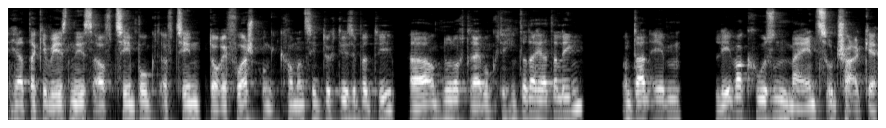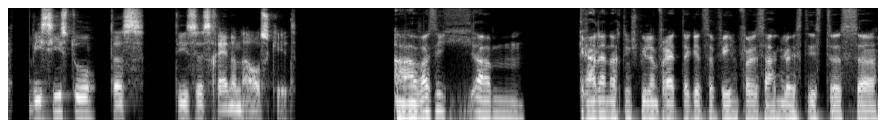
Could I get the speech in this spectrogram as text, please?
Hertha gewesen ist, auf 10 Punkte, auf 10 Tore Vorsprung gekommen sind durch diese Partie äh, und nur noch drei Punkte hinter der Hertha liegen. Und dann eben Leverkusen, Mainz und Schalke. Wie siehst du, dass dieses Rennen ausgeht? Uh, was ich ähm, gerade nach dem Spiel am Freitag jetzt auf jeden Fall sagen lässt, ist, dass äh,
